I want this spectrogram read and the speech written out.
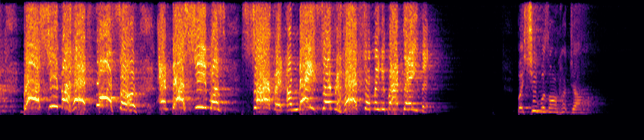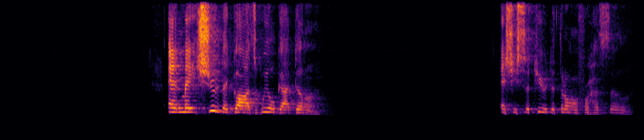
Bathsheba had four sons, and Bathsheba's servant, a maid servant, had so many by David. But she was on her job and made sure that God's will got done. And she secured the throne for her son.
